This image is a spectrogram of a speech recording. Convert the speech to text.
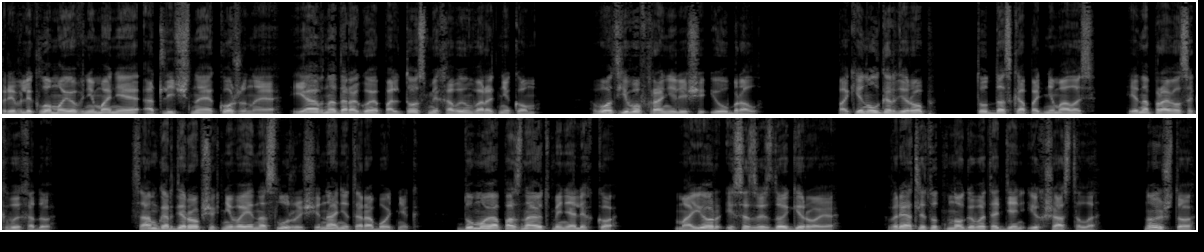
Привлекло мое внимание отличное кожаное, явно дорогое пальто с меховым воротником. Вот его в хранилище и убрал. Покинул гардероб, тут доска поднималась, и направился к выходу. Сам гардеробщик не военнослужащий, нанятый работник. Думаю, опознают меня легко. Майор и со звездой героя. Вряд ли тут много в этот день их шастало. Ну и что?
